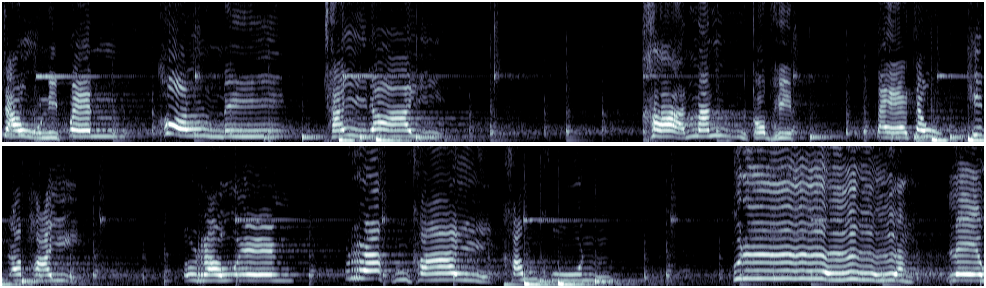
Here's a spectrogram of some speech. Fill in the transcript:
เจ้านี่เป็นคนดีใช้ได้ ข้านั้นก็ผิด แต่เจ้าคิดอภัย เราเองรักใครคำคุณ เรื่องเลว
